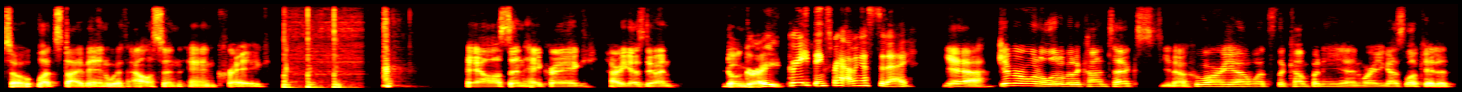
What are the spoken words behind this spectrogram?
So let's dive in with Allison and Craig. Hey, Allison. Hey, Craig. How are you guys doing? Doing great. Great. Thanks for having us today. Yeah. Give everyone a little bit of context. You know, who are you? What's the company and where are you guys located?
